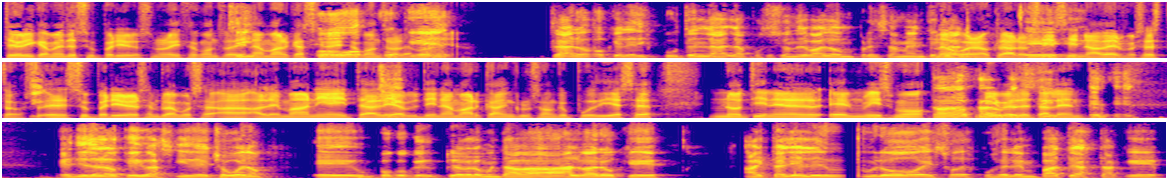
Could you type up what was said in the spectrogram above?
teóricamente superiores. No lo hizo contra Dinamarca, lo hizo contra Alemania. Claro, o que le disputen la, posesión del balón, precisamente. No, bueno, claro, sí, sí, no, a ver, pues esto, eh, superiores en plan, pues a Alemania, Italia, Dinamarca, incluso aunque pudiese, no tienen el, mismo nivel de talento. Entiendo lo que ibas, y de hecho, bueno, eh, un poco que creo que lo comentaba Álvaro, que a Italia le duró eso después del empate hasta que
